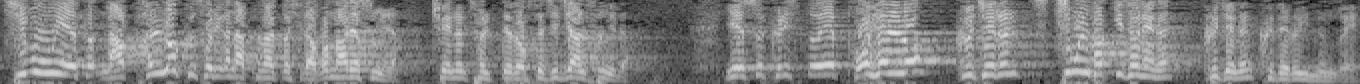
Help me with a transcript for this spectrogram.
지붕 위에서 나팔로 그 소리가 나타날 것이라고 말했습니다. 죄는 절대로 없어지지 않습니다. 예수 그리스도의 보혈로 그 죄를 침을 받기 전에는 그 죄는 그대로 있는 거예요.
